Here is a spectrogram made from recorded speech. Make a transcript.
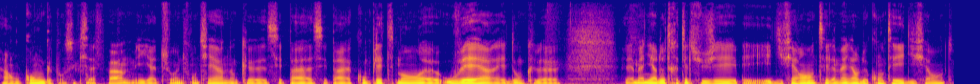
à Hong Kong pour ceux qui ne savent pas, mais il y a toujours une frontière, donc euh, c'est pas c'est pas complètement ouvert et donc la manière de traiter le sujet est, différente et la manière de compter est différente.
